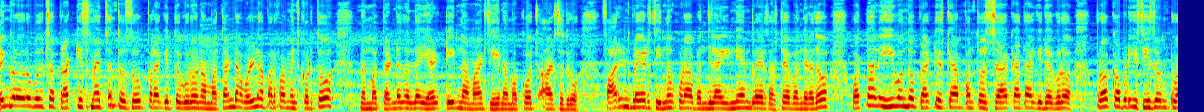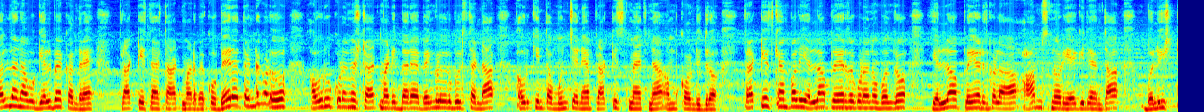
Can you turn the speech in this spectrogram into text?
ಬೆಂಗಳೂರು ಬುಲ್ಸ್ ಪ್ರಾಕ್ಟೀಸ್ ಮ್ಯಾಚ್ ಅಂತೂ ಸೂಪರಾಗಿತ್ತು ಗುರು. ನಮ್ಮ ತಂಡ ಒಳ್ಳೆ ಪರ್ಫಾರ್ಮೆನ್ಸ್ ಕೊಡ್ತು. ನಮ್ಮ ತಂಡದಲ್ಲೇ ಎರಡು ಟೀಮ್ನ ಮಾಡಿಸಿ ನಮ್ಮ ಕೋಚ್ ಆಡಿಸಿದ್ರು. ಫಾರಿನ್ ಪ್ಲೇಯರ್ಸ್ ಇನ್ನೂ ಕೂಡ ಬಂದಿಲ್ಲ. ಇಂಡಿಯನ್ ಪ್ಲೇಯರ್ಸ್ ಅಷ್ಟೇ ಬಂದಿರೋದು. ಒಟ್ಟಿನಲ್ಲಿ ಈ ಒಂದು ಪ್ರಾಕ್ಟೀಸ್ ಕ್ಯಾಂಪ್ ಅಂತೂ ಸಖತ್ತಾಗಿದೆ ಗುರು. ಪ್ರೊ ಕಬಡ್ಡಿ ಸೀಸನ್ ಟ್ವೆಲ್ನ ನಾವು ಗೆಲ್ಲಬೇಕಂದ್ರೆ ಪ್ರಾಕ್ಟೀಸ್ನ ಸ್ಟಾರ್ಟ್ ಮಾಡಬೇಕು. ಬೇರೆ ತಂಡಗಳು ಅವರು ಕೂಡ ಸ್ಟಾರ್ಟ್ ಮಾಡಿದ್ದಾರೆ. ಬೆಂಗಳೂರು ಬುಲ್ಸ್ ತಂಡ ಅವ್ರಿಗಿಂತ ಮುಂಚೆನೇ ಪ್ರಾಕ್ಟೀಸ್ ಮ್ಯಾಚ್ನ ಹಮ್ಮಿಕೊಂಡಿದ್ರು ಪ್ರಾಕ್ಟೀಸ್ ಕ್ಯಾಂಪಲ್ಲಿ ಎಲ್ಲ ಪ್ಲೇಯರ್ಸ್ ಕೂಡ ಬಂದರು. ಎಲ್ಲ ಪ್ಲೇಯರ್ಸ್ಗಳ ಆರ್ಮ್ಸ್ ನೋಡಿ ಹೇಗಿದೆ ಅಂತ ಬಲಿಷ್ಠ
